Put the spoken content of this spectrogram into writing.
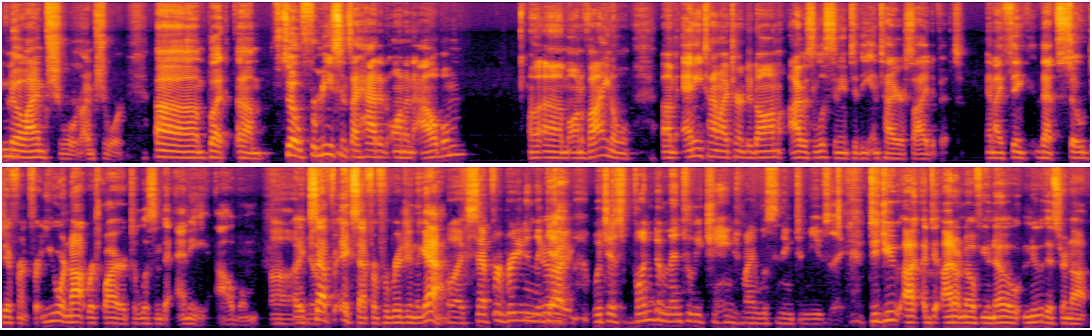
no, I'm sure, I'm sure. Um, but um, so for me, since I had it on an album, uh, um, on vinyl, um, anytime I turned it on, I was listening to the entire side of it and I think that's so different. For you are not required to listen to any album uh, except for, except for for bridging the gap. Well, except for bridging the gap, right. which has fundamentally changed my listening to music. Did you? I, I don't know if you know knew this or not,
